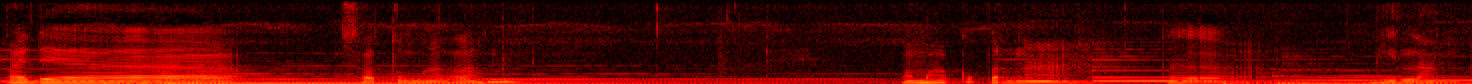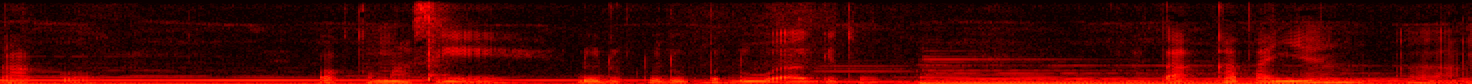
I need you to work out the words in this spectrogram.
pada suatu malam mama aku pernah uh, bilang ke aku waktu masih duduk-duduk berdua gitu. Kata katanya um,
